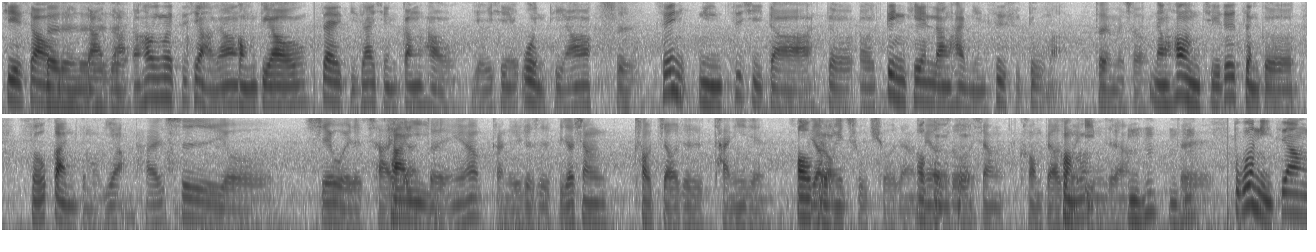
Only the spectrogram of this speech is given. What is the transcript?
介绍打的，然后因为之前好像黄标在比赛前刚好有一些问题，然后是，所以你自己打的呃定天蓝海绵四十度嘛，对，没错。然后你觉得整个手感怎么样？还是有些微的差异，对，因为它感觉就是比较像套胶，就是弹一点，比较容易出球这样，没有说像狂标这么硬这样。嗯哼，对。不过你这样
